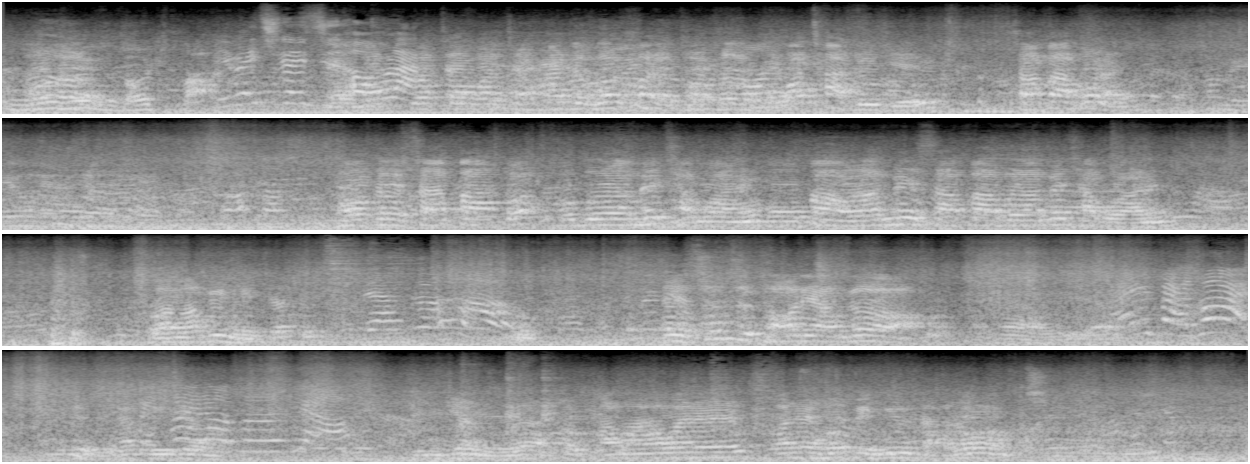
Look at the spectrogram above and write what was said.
你要吃得几好啦？我知我知，按照我看来拖拖，我差几钱？三百过来。拖到三百，我我无人要插完，五百，有人要三百，无人要插完。我拿给你，两个哈。哎，狮子头两个。来一百块。快乐车票。真正是啊，都看啊，我咧我咧好朋友大佬，讲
